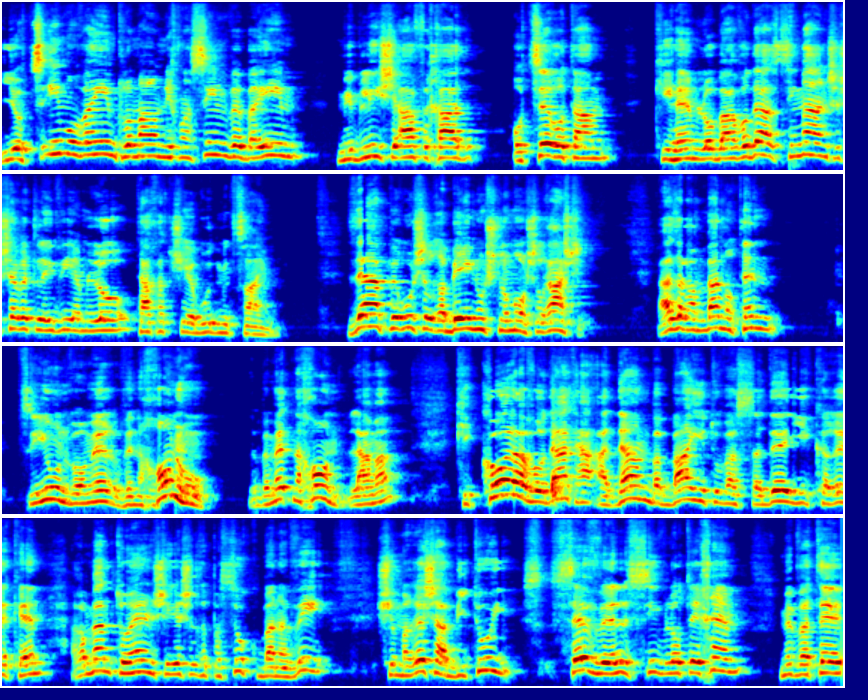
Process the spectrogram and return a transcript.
יוצאים ובאים, כלומר הם נכנסים ובאים מבלי שאף אחד עוצר אותם, כי הם לא בעבודה, סימן ששבט לוי הם לא תחת שיעבוד מצרים. זה הפירוש של רבינו שלמה, של רש"י. ואז הרמב"ן נותן ציון ואומר, ונכון הוא, זה באמת נכון, למה? כי כל עבודת האדם בבית ובשדה ייקרא, כן? הרמב"ן טוען שיש איזה פסוק בנביא שמראה שהביטוי סבל, סבלותיכם, מבטא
